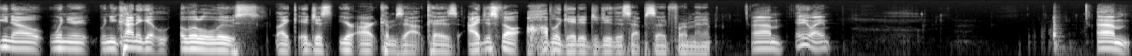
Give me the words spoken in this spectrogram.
you know, when you're when you kind of get a little loose, like it just your art comes out because I just felt obligated to do this episode for a minute. Um, anyway, um,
